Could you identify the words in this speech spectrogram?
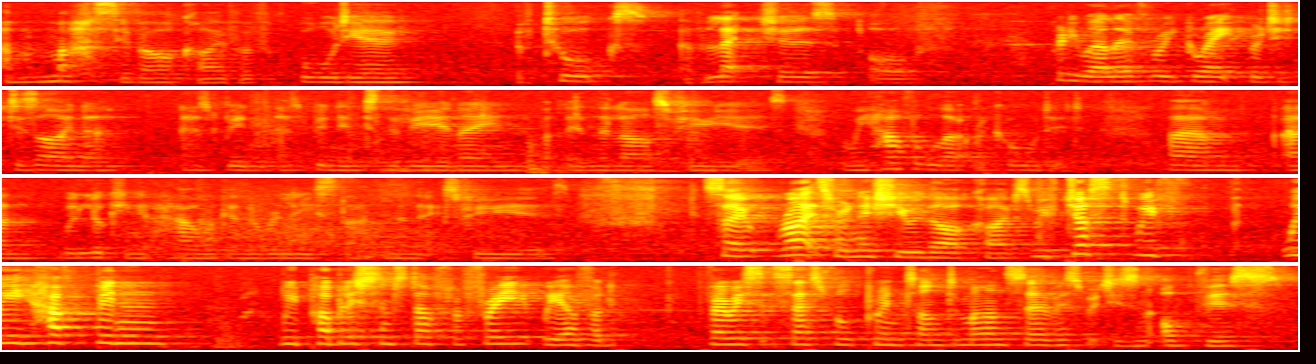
a massive archive of audio, of talks, of lectures, of pretty well every great British designer has been has been into the V&A in, in the last few years. And we have all that recorded. Um, and we're looking at how we're going to release that in the next few years. So rights are an issue with archives. We've just we've we have been we publish some stuff for free. We have a very successful print on demand service, which is an obvious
